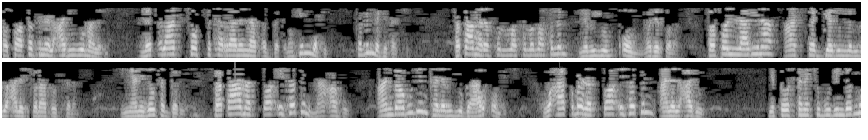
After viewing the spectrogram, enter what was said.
ተሷፈፍን አልዓድው ማለት ነው። ለጠላት ሶስት ሰራንና ጠበቅ ነው ፊት ለፊት ከፊት ለፊታችን ፈቃመ ረሱሉላህ ሰለላሁ ዐለይሂ ወሰለም ነብዩም ቆሙ ወደ ሶላት ፈሶላ ቢና አሰገዱን ነብዩ አለይሂ ሰላቱ ወሰላም እኛን ይዘው ሰገዱ። ፈቃመ ጣኢፈቱን መዐሁ አንዷ ቡድን ከነብዩ ጋር ቆመች። وأقبل طائفة على العدو የተወሰነችው ቡድን ደግሞ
